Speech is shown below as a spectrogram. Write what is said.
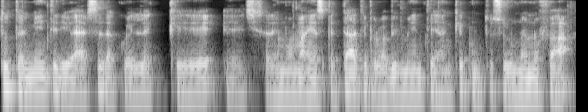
totalmente diverse da quelle che eh, ci saremmo mai aspettati, probabilmente anche appunto solo un anno fa.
